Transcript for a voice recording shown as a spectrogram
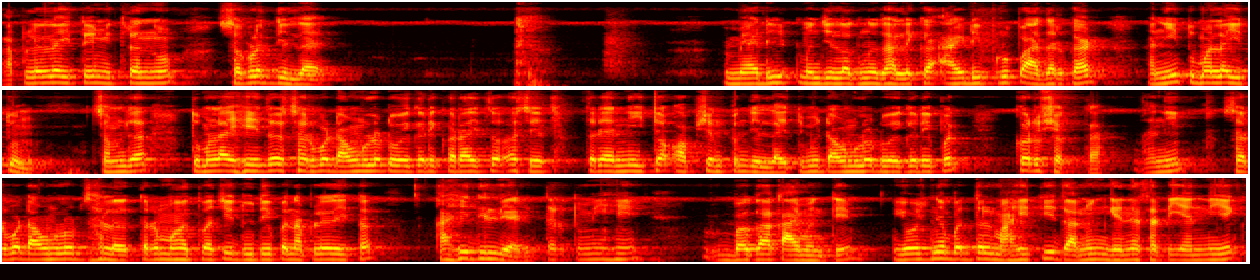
आपल्याला इथे मित्रांनो सगळंच दिलं आहे. मॅरिट म्हणजे लग्न झाले का I D proof Aadhaar card आणि तुम्हाला इथून समजा तुम्हाला हे जर सर्व डाउनलोड वगैरे करायचं असेल तर यांनी इथं ऑप्शन पण दिलं आहे. तुम्ही डाउनलोड वगैरे पण करू शकता. आणि सर्व डाउनलोड झालं तर महत्त्वाची दुधे पण आपल्याला इथं काही दिली आहे. तर तुम्ही हे बघा काय म्हणते. योजनेबद्दल माहिती जाणून घेण्यासाठी यांनी एक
